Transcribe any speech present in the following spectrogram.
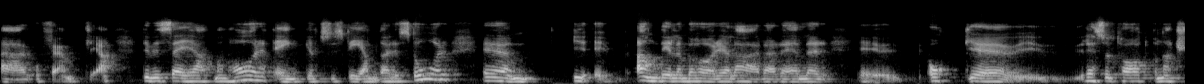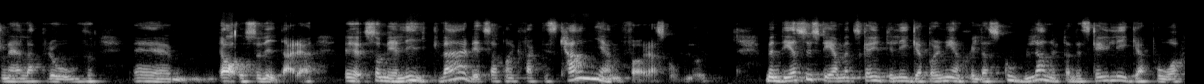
är offentliga. Det vill säga att man har ett enkelt system där det står eh, andelen behöriga lärare eller, eh, och eh, resultat på nationella prov eh, ja, och så vidare eh, som är likvärdigt så att man faktiskt kan jämföra skolor. Men det systemet ska ju inte ligga på den enskilda skolan utan det ska ju ligga på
